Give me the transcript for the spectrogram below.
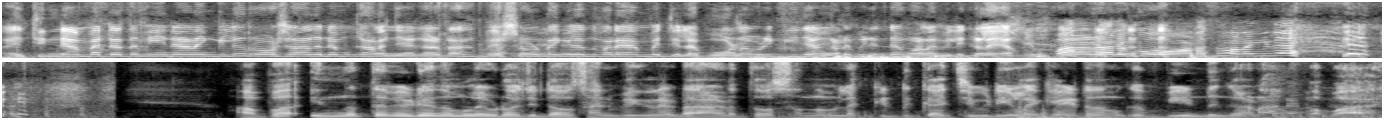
അത് തിന്നാൻ പറ്റാത്ത മീനാണെങ്കിൽ റോഷ അതിനെ നമുക്ക് കളഞ്ഞേക്കാട്ടാ വിഷം ഉണ്ടെങ്കിലൊന്നും പറയാൻ പറ്റില്ല. പോണ വഴിക്ക് ഞങ്ങളുടെ വീടിന്റെ വളവിൽ കളയാം. അപ്പോൾ ഇന്നത്തെ വീഡിയോ നമ്മൾ ഇവിടെ വെച്ചിട്ട് അവസാനിപ്പിക്കുന്നത് കേട്ടോ. അടുത്ത ദിവസം നമ്മളെ കിടുക്കാച്ചി വീഡിയോകളൊക്കെ ആയിട്ട് നമുക്ക് വീണ്ടും കാണാം. ബൈ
